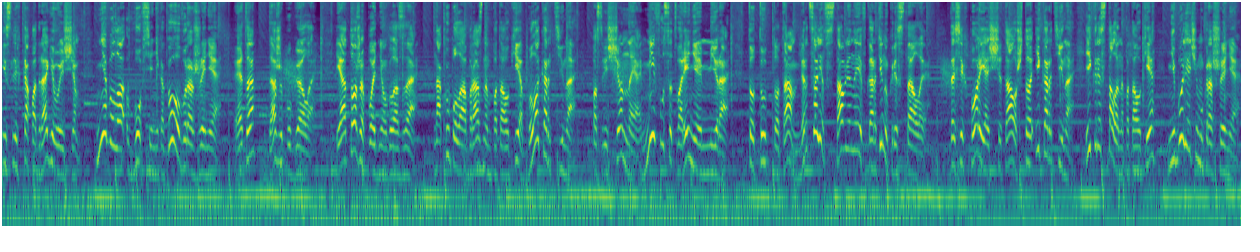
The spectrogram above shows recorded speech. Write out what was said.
и слегка подрагивающем, не было вовсе никакого выражения. Это даже пугало. Я тоже поднял глаза. На куполообразном потолке была картина, посвященная мифу сотворения мира. То тут, то там мерцали вставленные в картину кристаллы. До сих пор я считал, что и картина, и кристаллы на потолке не более чем украшения.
